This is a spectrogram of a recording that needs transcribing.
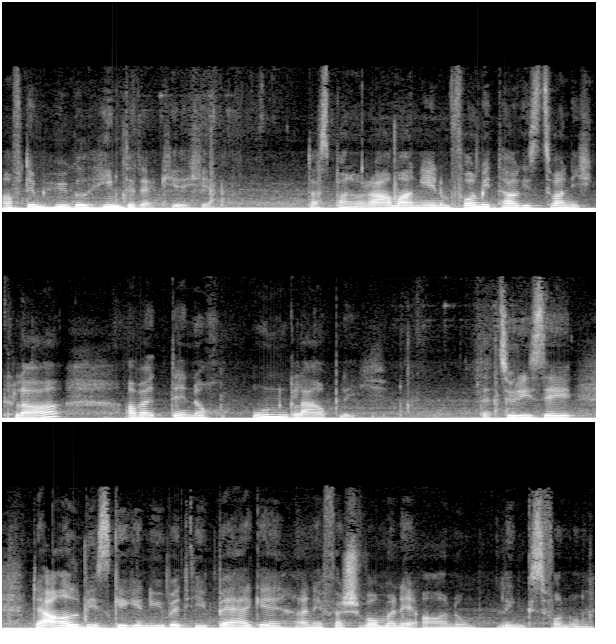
auf dem Hügel hinter der Kirche. Das Panorama an jenem Vormittag ist zwar nicht klar, aber dennoch unglaublich. der Zürichsee, der Albis gegenüber, die Berge, eine verschwommene Ahnung links von uns.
